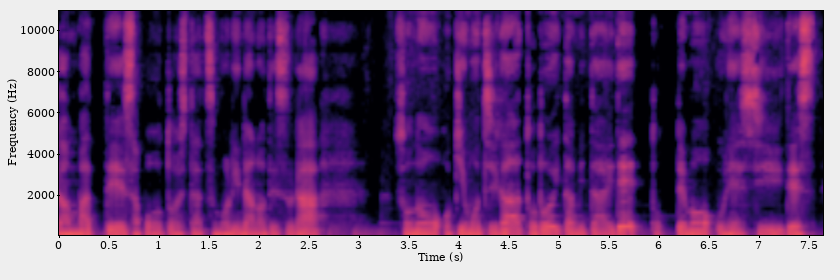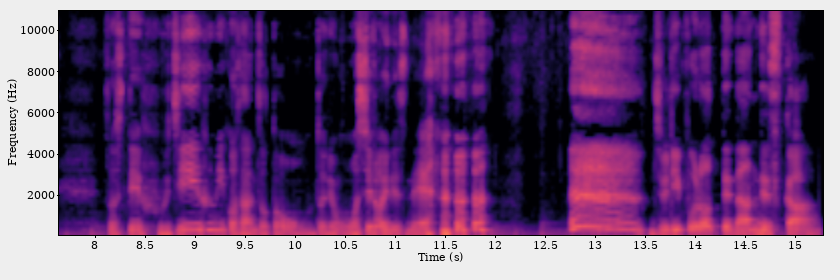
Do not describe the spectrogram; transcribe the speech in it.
頑張ってサポートしたつもりなのですがそのお気持ちが届いたみたいでとっても嬉しいです。そして藤井文子さんちょっと本当に面白いですね。ジュリプロって何ですか？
